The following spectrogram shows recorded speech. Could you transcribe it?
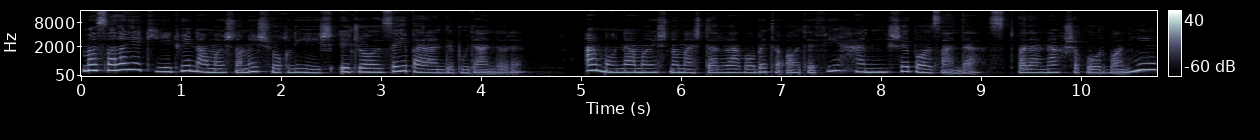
مثلا یکی توی نمایشنامه شغلیش اجازه برنده بودن داره. اما نمایشنامش در روابط عاطفی همیشه بازنده است و در نقش قربانی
